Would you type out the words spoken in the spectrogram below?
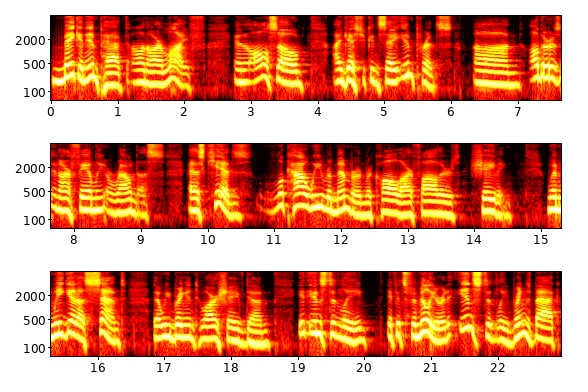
make an impact on our life, and it also, I guess you can say, imprints on others in our family around us. As kids, look how we remember and recall our fathers shaving. When we get a scent that we bring into our shave den, it instantly, if it's familiar, it instantly brings back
